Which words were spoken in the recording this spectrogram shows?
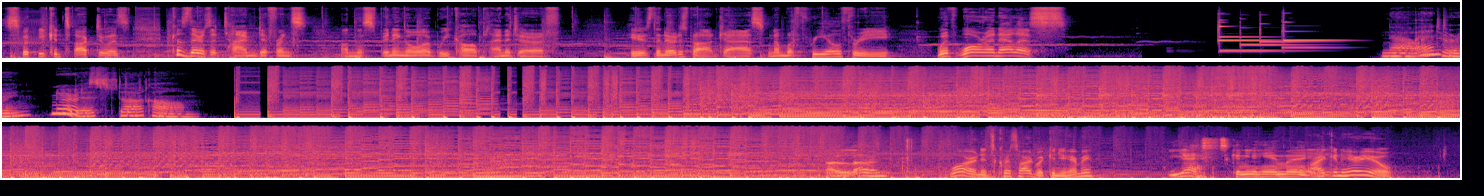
so he could talk to us because there's a time difference on the spinning orb we call planet Earth. Here's the Nerdist Podcast, number 303, with Warren Ellis. Now entering Nerdist.com. Hello. Warren, it's Chris Hardwick. Can you hear me? Yes, can you hear me? I can hear you.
